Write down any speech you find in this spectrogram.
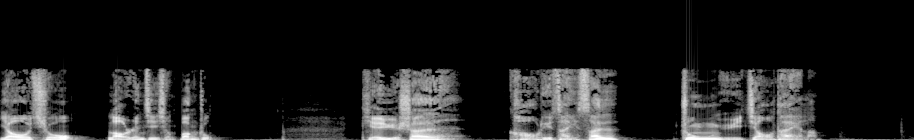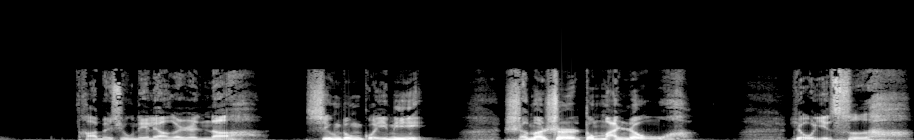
要求老人进行帮助。田玉山考虑再三，终于交代了。他们兄弟两个人呐，行动诡秘，什么事儿都瞒着我。有一次啊，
